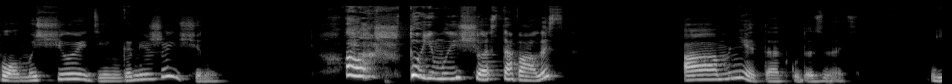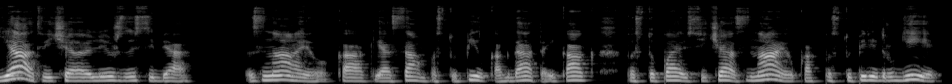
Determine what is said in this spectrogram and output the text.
помощью и деньгами женщины. А что ему еще оставалось? А мне-то откуда знать? Я отвечаю лишь за себя. Знаю, как я сам поступил когда-то и как поступаю сейчас. Знаю, как поступили другие.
